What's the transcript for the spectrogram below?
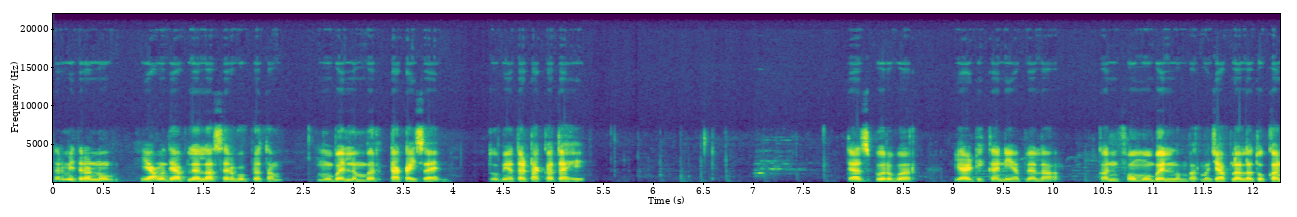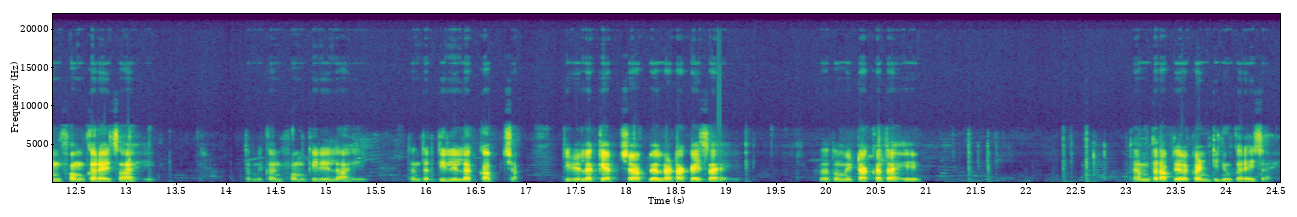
तर मित्रांनो यामध्ये आपल्याला सर्वप्रथम मोबाईल नंबर टाकायचा आहे. तो मी आता टाकत आहे. त्याचबरोबर या ठिकाणी आपल्याला कन्फर्म मोबाईल नंबर म्हणजे आपल्याला तो कन्फर्म करायचा आहे. तर मी कन्फर्म केलेला आहे. त्यानंतर दिलेला कपचा. दिलेला कॅप्चा आपल्याला टाकायचा आहे. तर तो मी टाकत आहे. त्यानंतर आपल्याला कंटिन्यू करायचं आहे.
